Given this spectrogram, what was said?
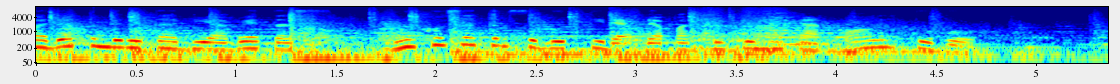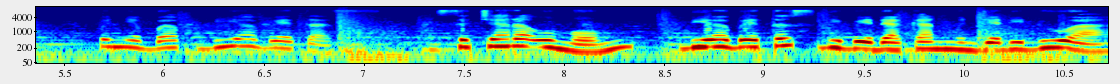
pada penderita diabetes, glukosa tersebut tidak dapat digunakan oleh tubuh. Penyebab diabetes Secara umum, diabetes dibedakan menjadi dua,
